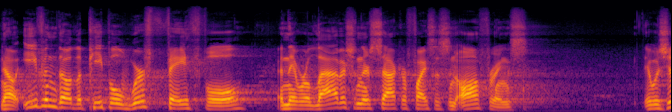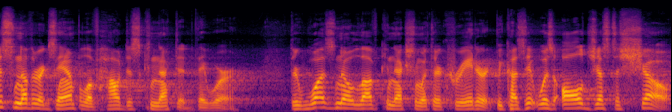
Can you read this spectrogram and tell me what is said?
Now, even though the people were faithful and they were lavish in their sacrifices and offerings, it was just another example of how disconnected they were. There was no love connection with their Creator because it was all just a show.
